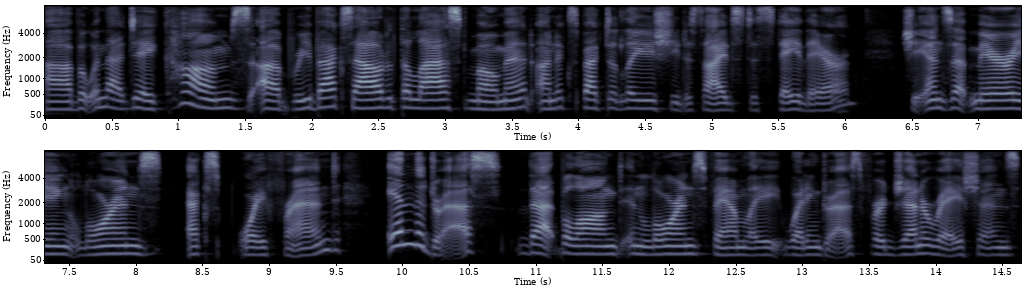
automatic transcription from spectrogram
Uh, but when that day comes, uh, Bree backs out at the last moment. Unexpectedly, she decides to stay there. She ends up marrying Lauren's ex boyfriend in the dress that belonged in Lauren's family wedding dress for generations.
